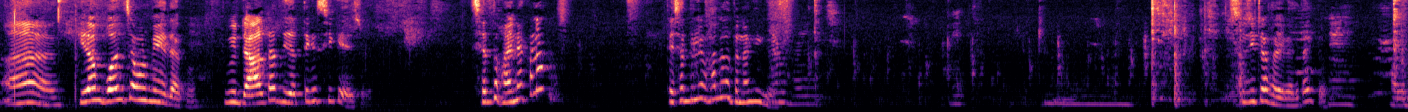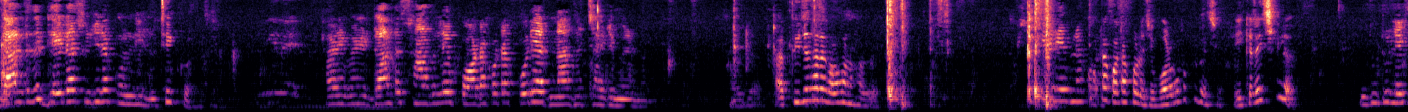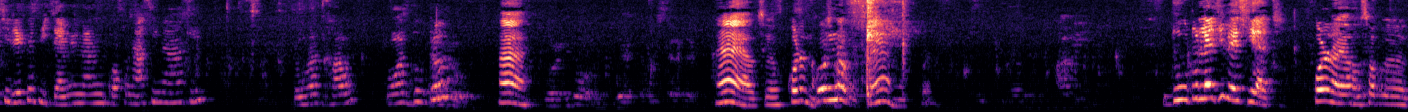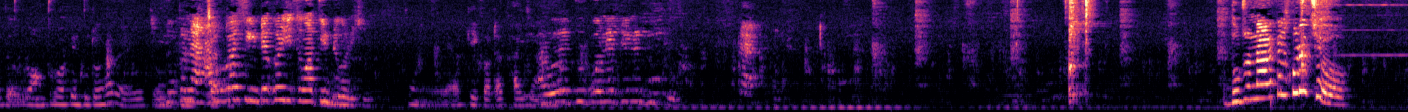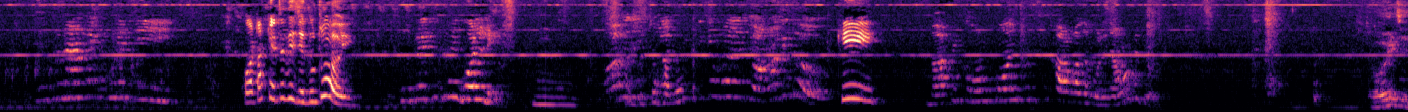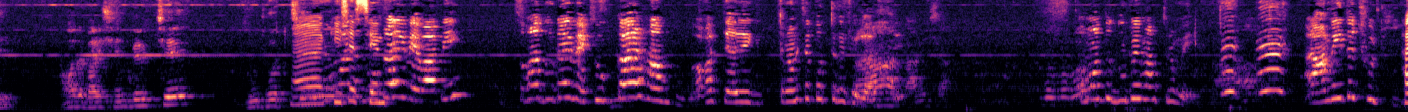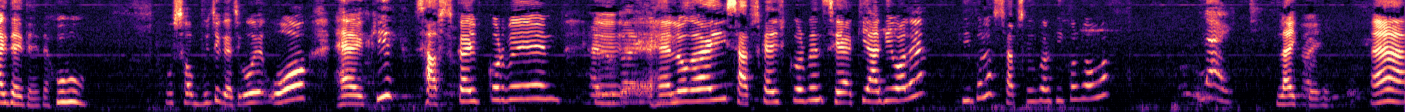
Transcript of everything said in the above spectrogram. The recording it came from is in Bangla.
হ্যাঁ কিরম বলছে আমার মেয়ে দেখো। তুমি ডালটা দিদার থেকে শিখে এসো সেদ্ধ হয় না কেন প্রেশার দিলে ভালো হতো নাকি? সুজিটা হয়ে গেছে তাই তো? ভালো। ডালটাতে ঢেলা সুজিটা করে নিল ঠিক করেছে। আর এবারে ডালটা সাঁতলে পটা কটা করে আর না সাইডে মেরে নেব। আর পিঠে তাহলে কখন হবে? না কটা কটা করেছ? বড় বড় করেছ? এই কটাই ছিল? দুটো লেচি রেখে দিচ্ছি আমি না আমি কখন আসি না আসি। তোমরা খাও। তোমার দুটো? হ্যাঁ। হ্যাঁ সে করে নেব? হ্যাঁ হ্যাঁ দুটো লেচি বেশি আছে। করে না সব অঙ্ককে দুটো হবে দুটো না আমরা তিনটে করেছি তোমার তিনটে করেছি। কি কটা খাই আর ওদের দু বোনের জন্য দুটো। দুটো নারকেল করেছ? কটা কেটে দিয়েছে? দুটোই? তুমি বললে। হুম। দুটো হবে কি ওই যে আমাদের বাড়ি সেন্ট বেরোচ্ছে দুধ হচ্ছে। হ্যাঁ কিসের সেন্ট? দুটোই বাপি। তোমার দুটোই মে টুক্কা আর হাম্পু আবার কোথেকে চলে আসছে? তোমার তো দুটোই মাত্র মেয়ে। আর আমি তো ছুটি। হাই দাই হু হু। ও সব বুঝে গেছে। ও ও হ্যাঁ কি সাবস্ক্রাইব করবেন? হ্যালো গাই সাবস্ক্রাইব করবেন। সে কি আগে বলে? কি বলে? সাবস্ক্রাইব করে কি করব বাবা? লাইক করবেন হ্যাঁ।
